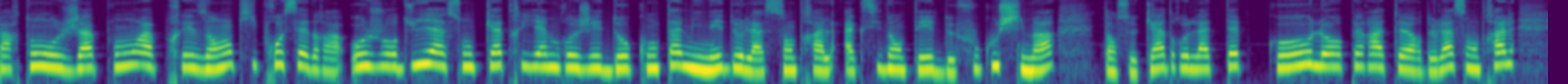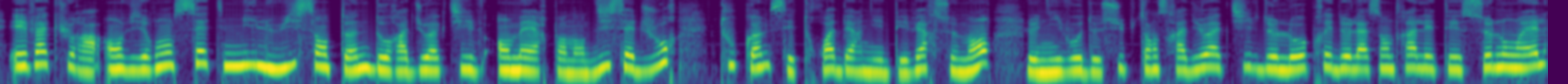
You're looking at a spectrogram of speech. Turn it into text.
Partons au Japon à présent, qui procédera aujourd'hui à son quatrième rejet d'eau contaminée de la centrale accidentée de Fukushima. Dans ce cadre, la TEP l'opérateur de la centrale évacuera environ 7800 tonnes d'eau radioactive en mer pendant 17 jours, tout comme ses trois derniers déversements. Le niveau de substance radioactive de l'eau près de la centrale était, selon elle,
